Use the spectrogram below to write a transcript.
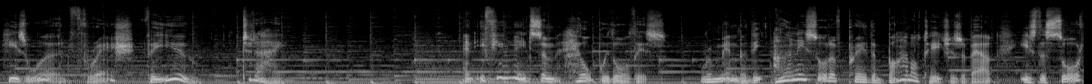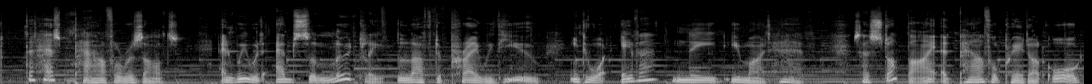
His word fresh for you today. And if you need some help with all this, remember the only sort of prayer the Bible teaches about is the sort that has powerful results. And we would absolutely love to pray with you into whatever need you might have. So stop by at powerfulprayer.org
